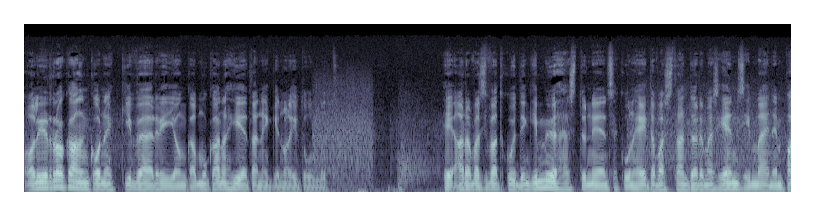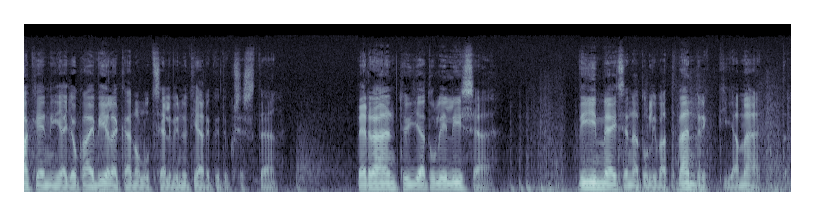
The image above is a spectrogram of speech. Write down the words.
oli Rokan konekivääri, jonka mukana Hietanenkin oli tullut. He arvasivat kuitenkin myöhästyneensä, kun heitä vastaan törmäsi ensimmäinen pakenija, joka ei vieläkään ollut selvinnyt järkytyksestään. Perääntyjä tuli lisää. Viimeisenä tulivat Vänrikki ja Määttä.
